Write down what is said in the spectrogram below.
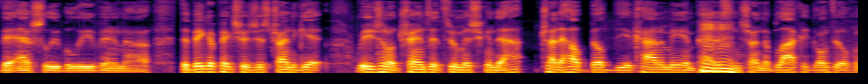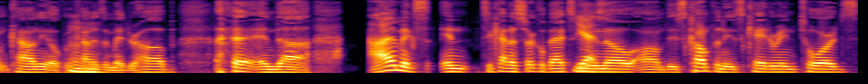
they actually believe in. Uh, the bigger picture is just trying to get regional transit through Michigan to h- try to help build the economy, and Patterson's trying to block it going through Oakland County. Oakland County is a major hub, and uh, I'm ex- and to kind of circle back to Yes. you know um, these companies catering towards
